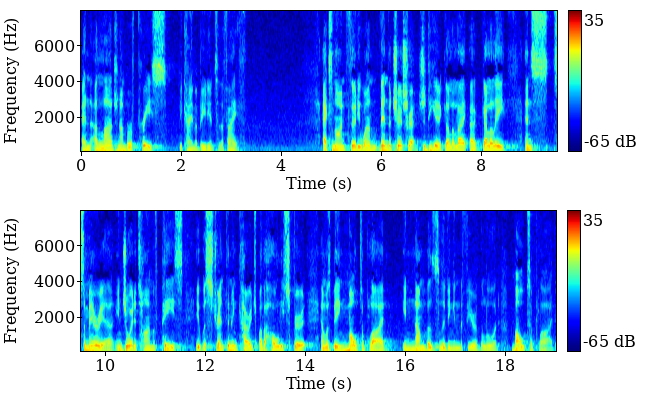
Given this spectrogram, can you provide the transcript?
and a large number of priests became obedient to the faith. Acts 9:31 Then the church throughout Judea, Galilee, uh, Galilee and Samaria enjoyed a time of peace. It was strengthened and encouraged by the Holy Spirit and was being multiplied in numbers living in the fear of the Lord. Multiplied.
